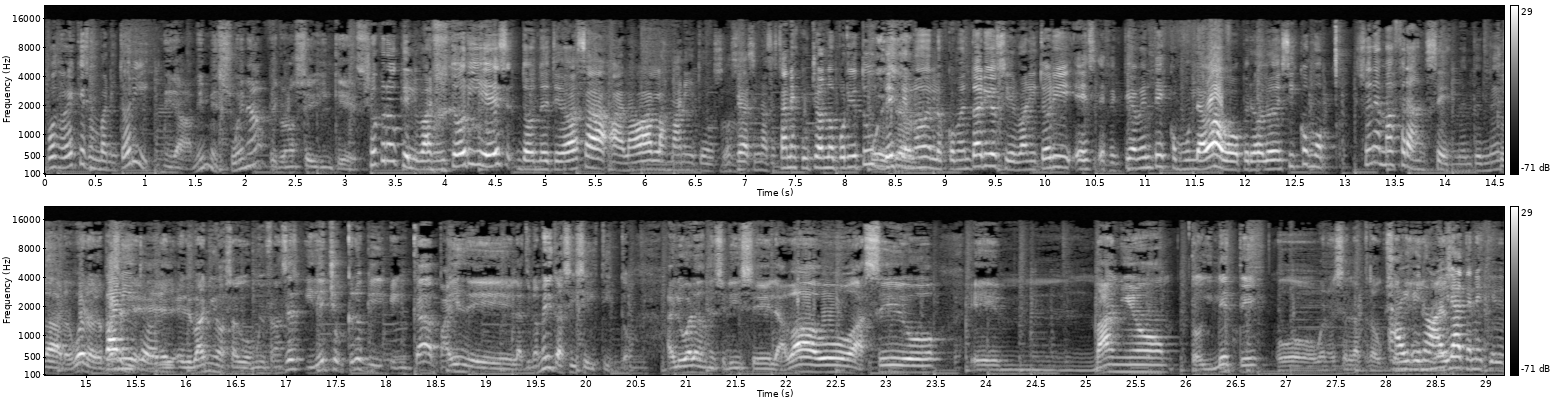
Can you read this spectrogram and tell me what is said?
¿Vos sabés qué es un vanitori? Mira, a mí me suena, pero no sé bien qué es. Yo creo que el vanitori es donde te vas a, a lavar las manitos. O sea, si nos están escuchando por YouTube, Puede déjenos ser. en los comentarios si el vanitori es efectivamente es como un lavabo, pero lo decís como suena más francés, ¿me entendés? Claro, bueno, lo que pasa es que Vanitori. el, el baño es algo muy francés y de hecho creo que en cada país de Latinoamérica sí se distinto. Hay lugares donde se le dice lavabo, aseo, em, baño, toilete, o bueno, esa es la traducción. Ahí, no, ahí la tenés que,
